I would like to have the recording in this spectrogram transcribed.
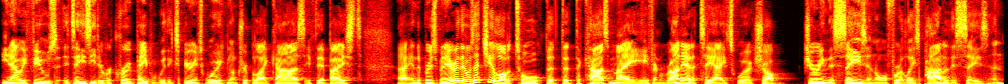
you know, he feels it's easy to recruit people with experience working on Triple Eight cars if they're based uh, in the Brisbane area. There was actually a lot of talk that, that the cars may even run out of T8's workshop during this season or for at least part of this season.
